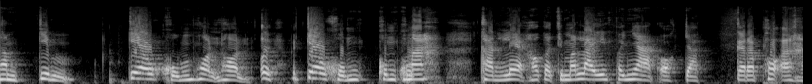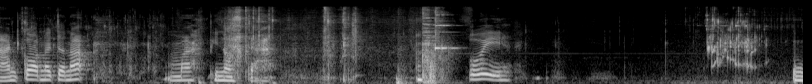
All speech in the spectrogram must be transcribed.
น้ำจิ้มแก้วขมห่อนห่อนเอ้ยแก้วขมขมมาขันแรกเขาก็จะมาไล่พยาธิออกจากกระเพาะอาหารก่อนนะจ๊ะนะมาพี่น้องจ้าโอ้ย โอ้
